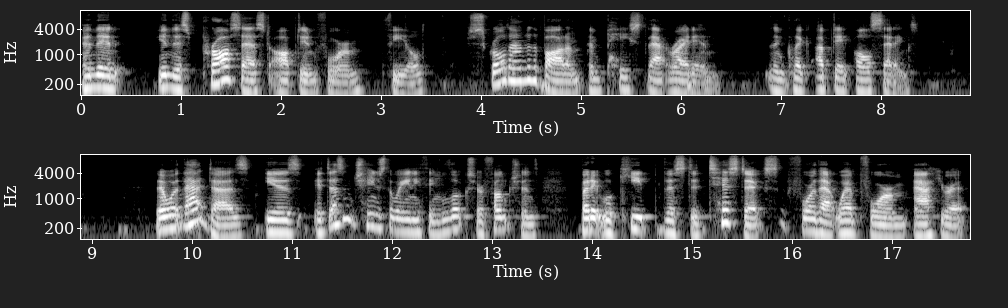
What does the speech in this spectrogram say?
and then in this processed opt-in form field, Scroll down to the bottom and paste that right in. Then click Update All Settings. Now what that does is it doesn't change the way anything looks or functions, but it will keep the statistics for that web form accurate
